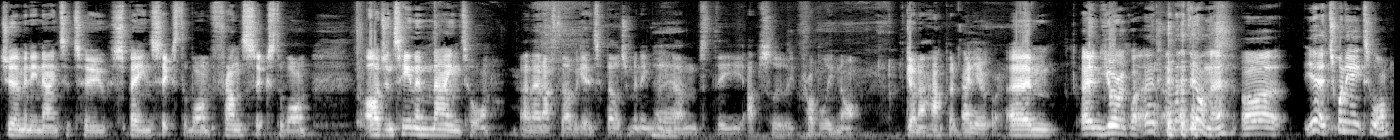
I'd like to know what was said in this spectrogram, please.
Germany nine to two, Spain six to one, France six to one, Argentina nine to one, and then after that we get into Belgium and England, Yeah. and the absolutely probably not going to happen. And Uruguay. Um, and Uruguay, are are they on there? Uh, yeah, 28 to 1.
